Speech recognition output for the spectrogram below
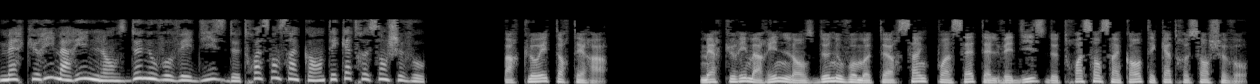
Mercury Marine lance deux nouveaux V10 de 350 et 400 chevaux. Par Chloé Tortera. Mercury Marine lance deux nouveaux moteurs 5.7 LV10 de 350 et 400 chevaux.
